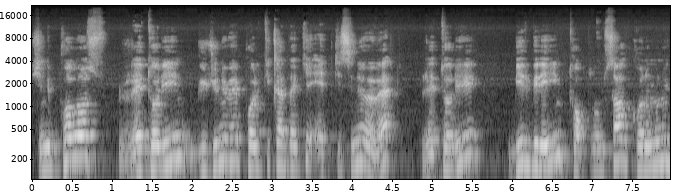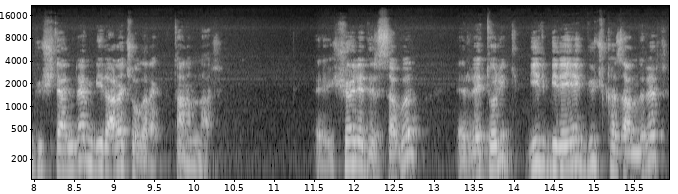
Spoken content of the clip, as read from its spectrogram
Şimdi Polos retoriğin gücünü ve politikadaki etkisini över. Retoriği bir bireyin toplumsal konumunu güçlendiren bir araç olarak tanımlar. E, şöyledir savı, retorik bir bireye güç kazandırır.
